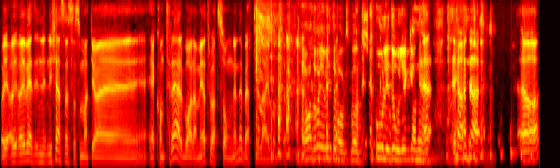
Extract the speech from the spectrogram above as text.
och jag, och jag vet, nu känns det nästan som att jag är, är konträr bara, men jag tror att sången är bättre live också. Ja, då är vi tillbaka på Olyckan igen. ja, ja,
